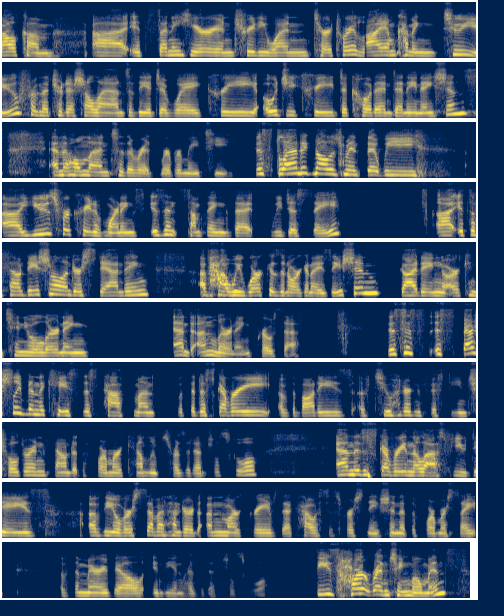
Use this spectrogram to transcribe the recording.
welcome. Uh, it's sunny here in Treaty 1 territory. I am coming to you from the traditional lands of the Ojibwe, Cree, Oji-Cree, Dakota, and Dene nations, and the homeland to the Red River Métis. This land acknowledgement that we uh, use for Creative Mornings isn't something that we just say. Uh, it's a foundational understanding of how we work as an organization, guiding our continual learning and unlearning process. This has especially been the case this past month with the discovery of the bodies of 215 children found at the former Kamloops Residential School, and the discovery in the last few days of the over 700 unmarked graves at Cowessess First Nation at the former site of the Maryvale Indian Residential School. These heart wrenching moments,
